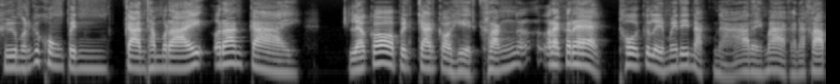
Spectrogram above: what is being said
คือมันก็คงเป็นการทำร้ายร่างกาย แล้วก็เป็นการก่อเหตุครั้งแรกๆ โทษก็เลยไม่ได้หนักหนาอะไรมากนะครับ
